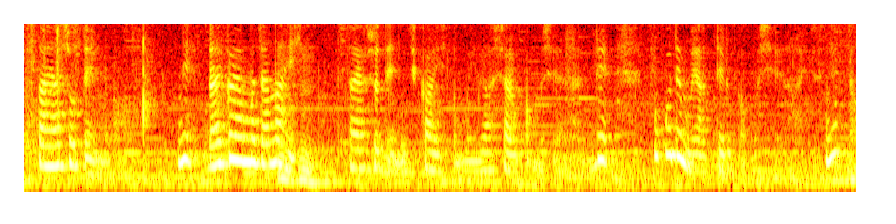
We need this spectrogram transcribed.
蔦屋書店が、ね、代官山じゃない蔦屋書店に近い人もいらっしゃるかもしれないのでそこでもやってるかもしれないですね。あ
